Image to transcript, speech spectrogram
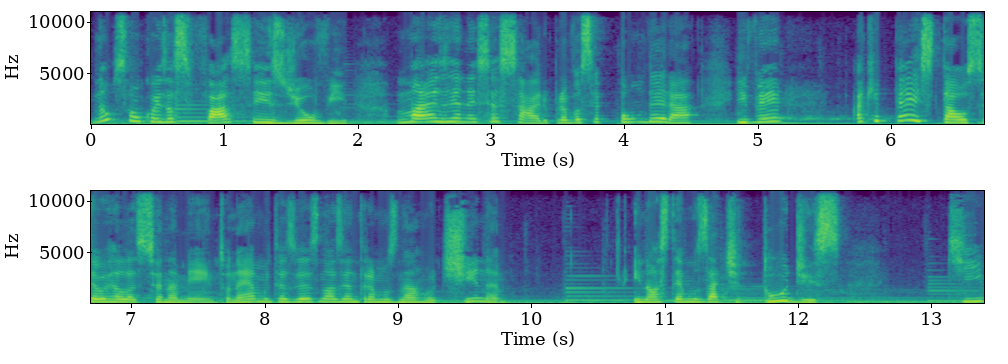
Não são coisas fáceis de ouvir, mas é necessário para você ponderar e ver a que pé está o seu relacionamento, né? Muitas vezes nós entramos na rotina e nós temos atitudes que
